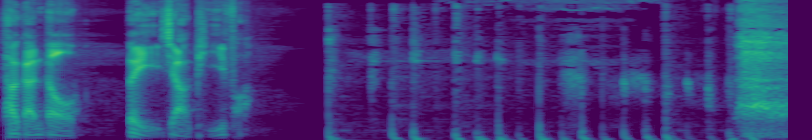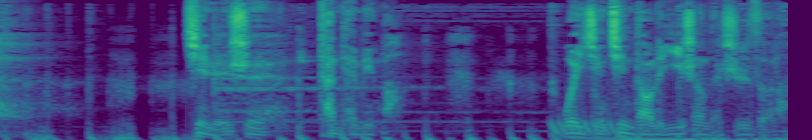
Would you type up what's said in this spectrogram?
他感到倍加疲乏。尽人事，看天命吧。我已经尽到了医生的职责了。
